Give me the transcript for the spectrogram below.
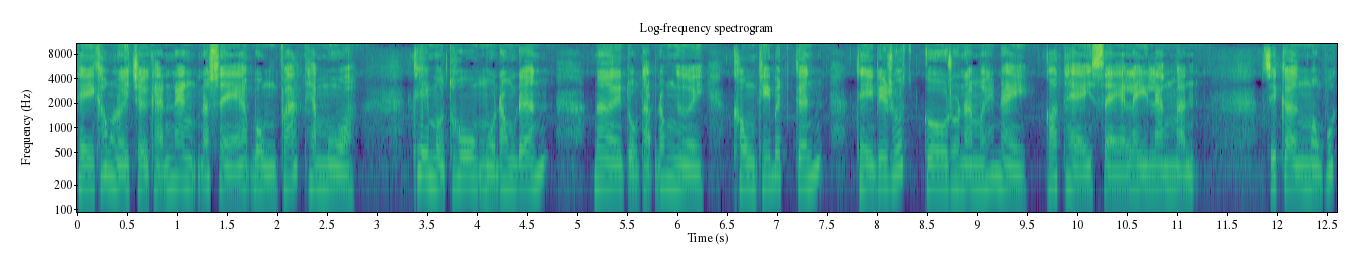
thì không loại trừ khả năng nó sẽ bùng phát theo mùa. Khi mùa thu, mùa đông đến, nơi tụ tập đông người, không khí bất kính, thì virus corona mới này có thể sẽ lây lan mạnh. Chỉ cần một quốc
